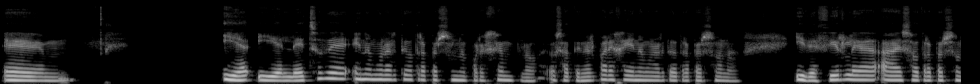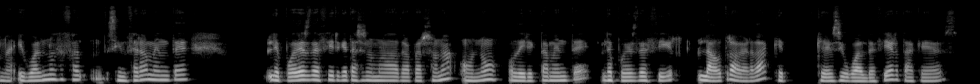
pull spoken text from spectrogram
Em, y, y, el hecho de enamorarte de otra persona, por ejemplo, o sea, tener pareja y enamorarte de otra persona y decirle a, a esa otra persona, igual no hace falta, sinceramente, le puedes decir que te has enamorado de otra persona o no, o directamente le puedes decir la otra verdad, que, que es igual de cierta, que es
